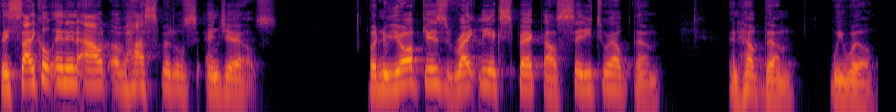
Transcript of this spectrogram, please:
They cycle in and out of hospitals and jails. But New Yorkers rightly expect our city to help them, and help them we will.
